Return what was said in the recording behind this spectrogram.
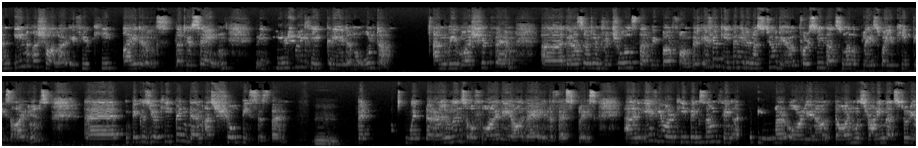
And in a shala, if you keep idols that you're saying, you usually create an altar and we worship them. Uh, there are certain rituals that we perform. But if you're keeping it in a studio, firstly, that's another place where you keep these idols uh, because you're keeping them as showpieces then. But with the relevance of why they are there in the first place. And if you are keeping something, the owner or you know the one who's running that studio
